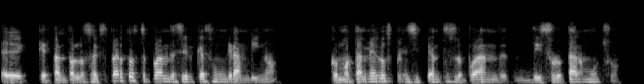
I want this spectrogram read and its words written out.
eh, que tanto los expertos te puedan decir que es un gran vino, como también los principiantes lo puedan disfrutar mucho.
